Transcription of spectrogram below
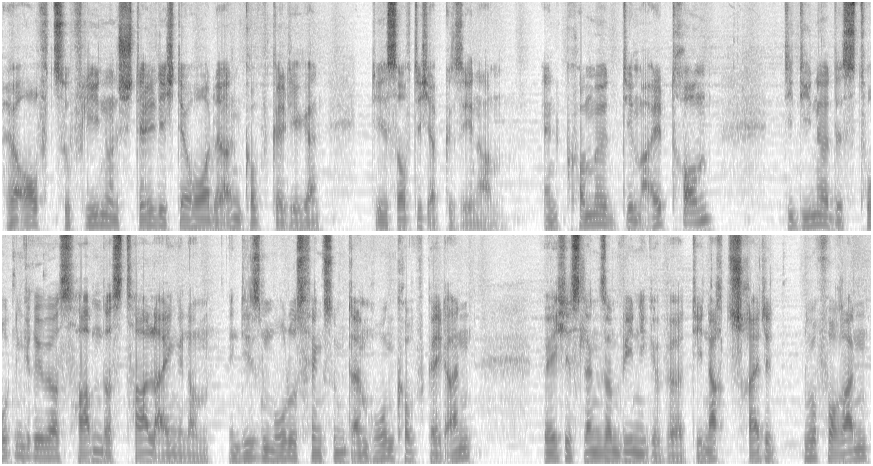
Hör auf zu fliehen und stell dich der Horde an Kopfgeldjägern, die es auf dich abgesehen haben. Entkomme dem Albtraum. Die Diener des Totengräbers haben das Tal eingenommen. In diesem Modus fängst du mit einem hohen Kopfgeld an, welches langsam weniger wird. Die Nacht schreitet nur voran,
